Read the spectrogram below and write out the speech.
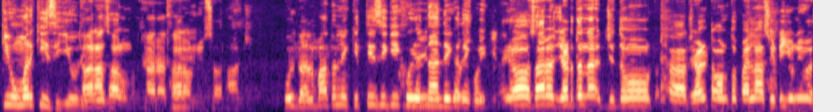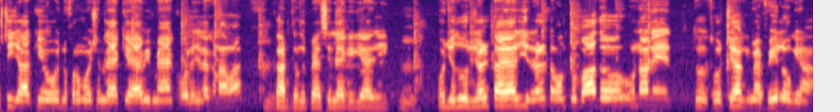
ਕੀ ਉਮਰ ਕੀ ਸੀਗੀ ਉਹਦੀ? 18 ਸਾਲ ਉਮਰ 18 18 19 ਸਾਲ ਹਾਂਜੀ ਕੋਈ ਗੱਲਬਾਤ ਉਹਨੇ ਕੀਤੀ ਸੀਗੀ? ਕੋਈ ਇਦਾਂ ਦੀ ਕਦੇ ਕੋਈ? ਉਹ ਸਰ ਜਦ ਦਿਨ ਜਦੋਂ ਰਿਜ਼ਲਟ ਆਉਣ ਤੋਂ ਪਹਿਲਾਂ ਸਿਟੀ ਯੂਨੀਵਰਸਿਟੀ ਜਾ ਕੇ ਉਹ ਇਨਫੋਰਮੇਸ਼ਨ ਲੈ ਕੇ ਆਇਆ ਵੀ ਮੈਂ ਕਾਲਜ ਲੱਗਣਾ ਵਾ। ਘਰਦਿਆਂ ਤੋਂ ਪੈਸੇ ਲੈ ਕੇ ਗਿਆ ਜੀ। ਉਹ ਜਦੋਂ ਰਿਜ਼ਲਟ ਆਇਆ ਜੀ ਰਿਜ਼ਲਟ ਆਉਣ ਤੋਂ ਬਾਅਦ ਉਹਨਾਂ ਨੇ ਸੋਚਿਆ ਕਿ ਮੈਂ ਫੇਲ ਹੋ ਗਿਆ।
